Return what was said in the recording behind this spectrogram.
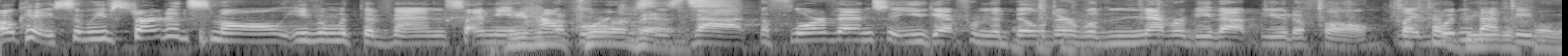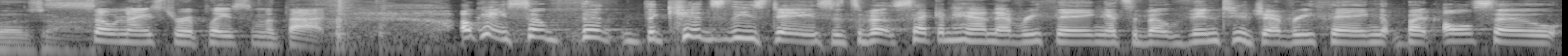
Okay, so we've started small, even with the vents. I mean, Even how gorgeous is that? The floor vents that you get from the builder will never be that beautiful. Like, wouldn't that be so nice to replace them with that? Okay, so the the kids these days, it's about secondhand everything. It's about vintage everything, but also.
